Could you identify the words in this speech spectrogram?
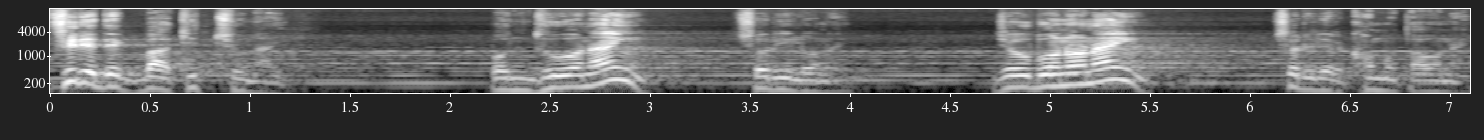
ফিরে দেখবা কিচ্ছু নাই। বন্ধুও নাই, শরীরও নাই। যৌবনও নাই, শরীরের ক্ষমতাও নাই।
